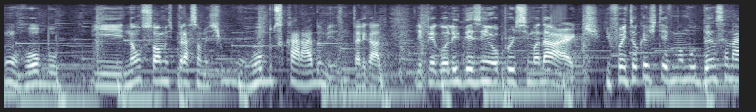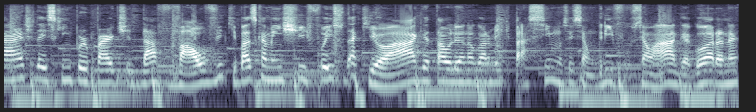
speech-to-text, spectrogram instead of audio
um roubo e não só uma inspiração, mas tipo um roubo descarado mesmo, tá ligado? Ele pegou ali e desenhou por cima da arte. E foi então que a gente teve uma mudança na arte da skin por parte da Valve, que basicamente foi isso daqui, ó. A águia tá olhando agora meio que pra cima, não sei se é um grifo, se é uma águia agora, né?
